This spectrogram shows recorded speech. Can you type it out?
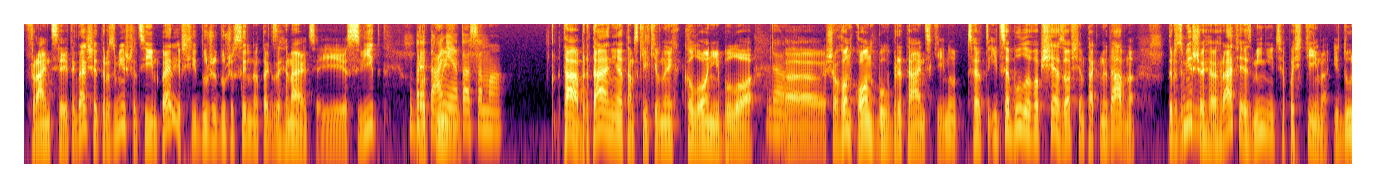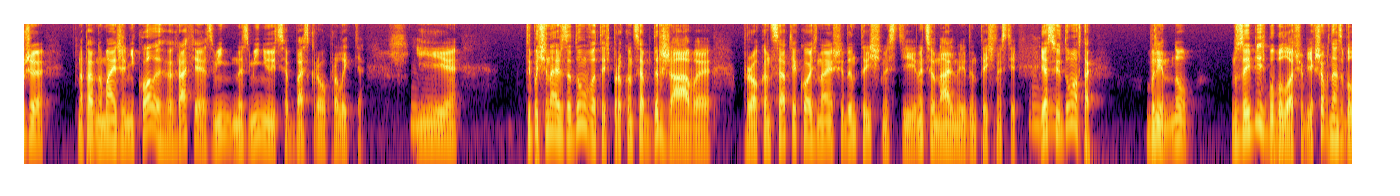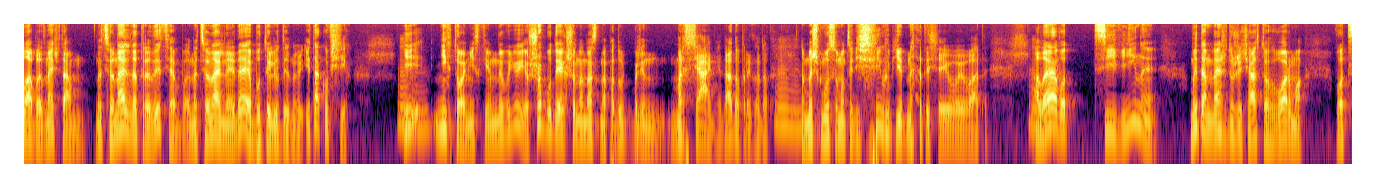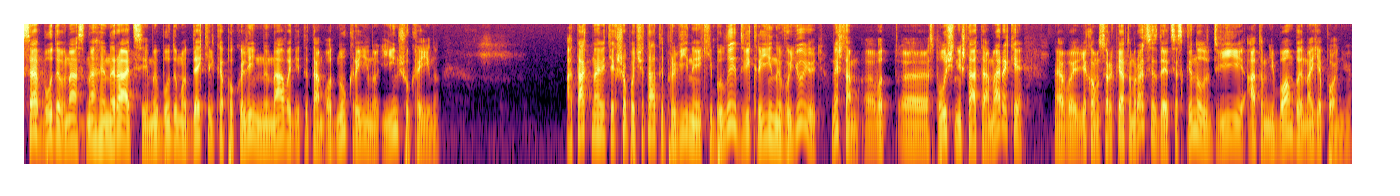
Франція і так далі. І ти розумієш, що ці імперії всі дуже дуже сильно так загинаються. І світ. Британія ми... та сама. Та, Британія, там скільки в них колоній було, да. е, що Гонконг був британський. Ну, це, І це було взагалі зовсім так недавно. Ти розумієш, mm-hmm. що географія змінюється постійно і дуже напевно, майже ніколи географія змін... не змінюється без кровопролиття. Mm-hmm. І ти починаєш задумуватись про концепт держави, про концепт якоїсь, знаєш, ідентичності, національної ідентичності. Mm-hmm. Я собі думав так: блін, ну. Ну, заєбісь би було, щоб якщо б в нас була б, знаєш, там національна традиція, національна ідея бути людиною. І так у всіх. І ніхто ні з ким не воює. Що буде, якщо на нас нападуть, блін, марсіані, да, до прикладу? Mm-hmm. То ми ж мусимо тоді всі об'єднатися і воювати. Mm-hmm. Але от ці війни, ми там знаєш, дуже часто говоримо: от це буде в нас на генерації, ми будемо декілька поколінь ненавидіти там одну країну і іншу країну. А так, навіть якщо почитати про війни, які були, дві країни воюють, знаєш там, е, от е, Сполучені Штати Америки. Е, в якому 45-му році, здається, скинули дві атомні бомби на Японію.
